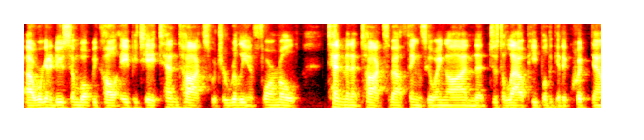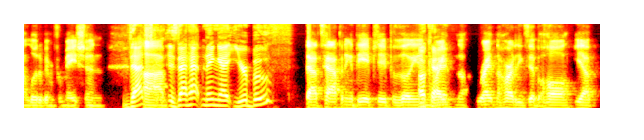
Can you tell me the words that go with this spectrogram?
Uh, we're going to do some what we call APTA 10 talks, which are really informal 10 minute talks about things going on that just allow people to get a quick download of information. That's um, is that happening at your booth? That's happening at the APTA Pavilion, okay. right, in the, right in the heart of the exhibit hall. Yep.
